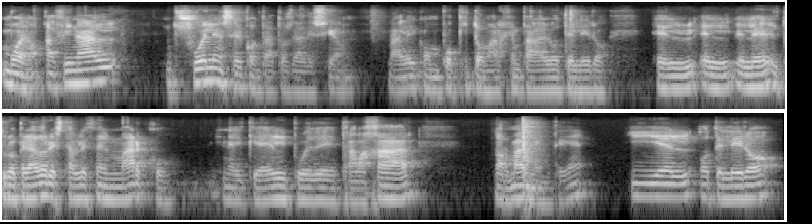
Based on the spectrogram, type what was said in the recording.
Bueno, al final suelen ser contratos de adhesión, ¿vale? Con poquito margen para el hotelero. El, el, el, establece el marco en el que él puede trabajar normalmente ¿eh? y el hotelero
